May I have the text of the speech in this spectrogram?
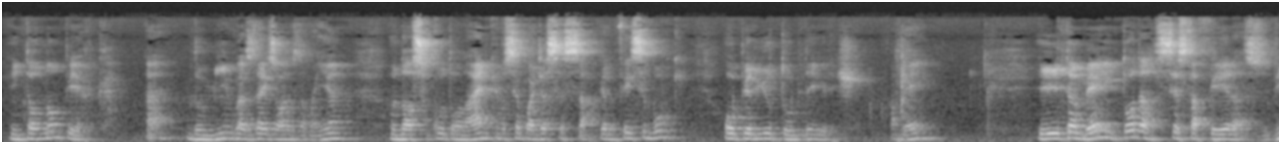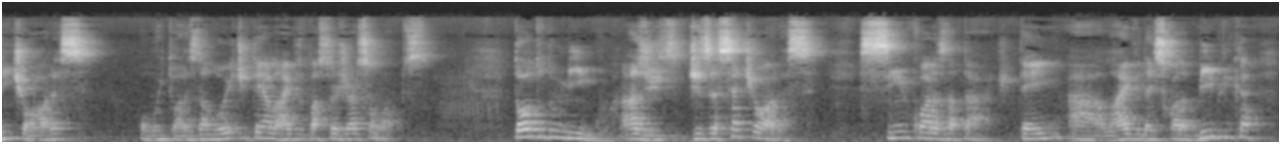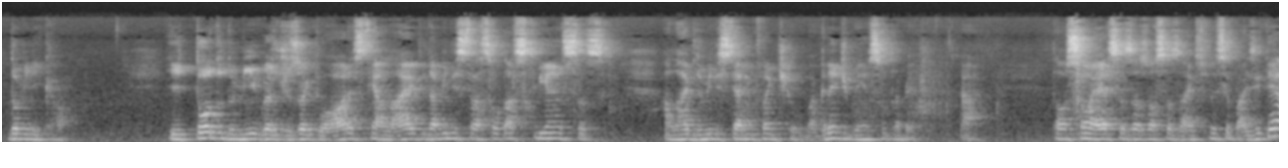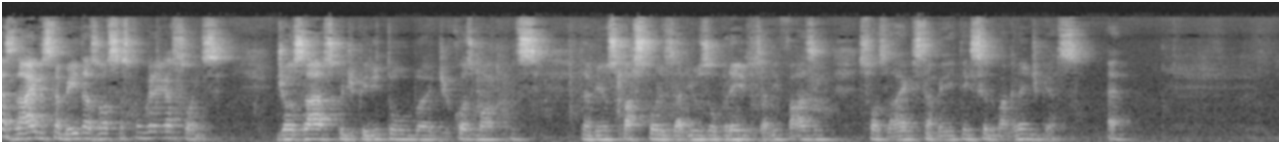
Então não perca. Tá? Domingo às 10 horas da manhã, o nosso culto online que você pode acessar pelo Facebook ou pelo YouTube da igreja. Tá bem? E também toda sexta-feira às 20 horas ou 8 horas da noite tem a live do pastor Gerson Lopes. Todo domingo às 17 horas 5 horas da tarde, tem a live da Escola Bíblica Dominical. E todo domingo às 18 horas tem a live da ministração das crianças, a live do Ministério Infantil, uma grande bênção também. Tá? Então são essas as nossas lives principais. E tem as lives também das nossas congregações, de Osasco, de Pirituba, de Cosmópolis. Também os pastores ali, os obreiros ali fazem suas lives também, tem sido uma grande bênção. É.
